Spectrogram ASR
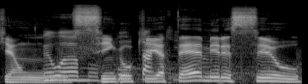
que é um single Puta que, que até mereceu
